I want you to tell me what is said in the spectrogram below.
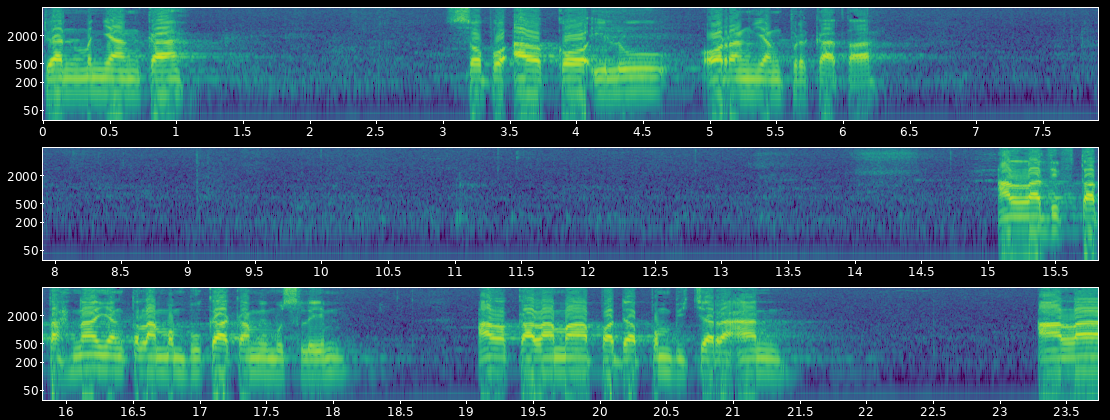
dan menyangka Sopo ilu orang yang berkata Alladif tatahna yang telah membuka kami muslim Al kalama pada pembicaraan Ala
